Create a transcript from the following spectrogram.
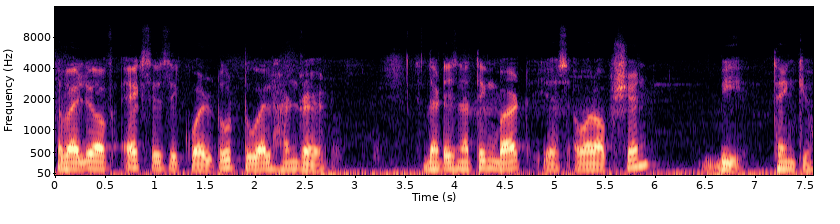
the value of x is equal to 1200 that is nothing but yes our option B. Thank you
